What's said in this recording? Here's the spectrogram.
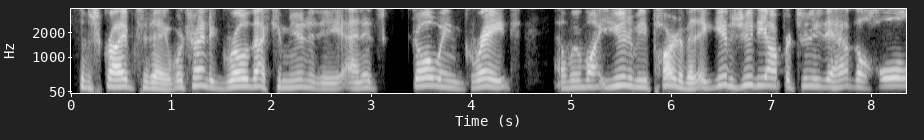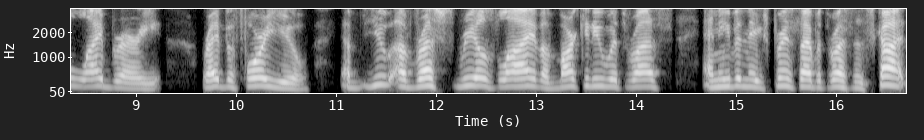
subscribe today. We're trying to grow that community and it's going great. And we want you to be part of it. It gives you the opportunity to have the whole library right before you of you of Russ Reels Live, of Marketing with Russ, and even the Experience Live with Russ and Scott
